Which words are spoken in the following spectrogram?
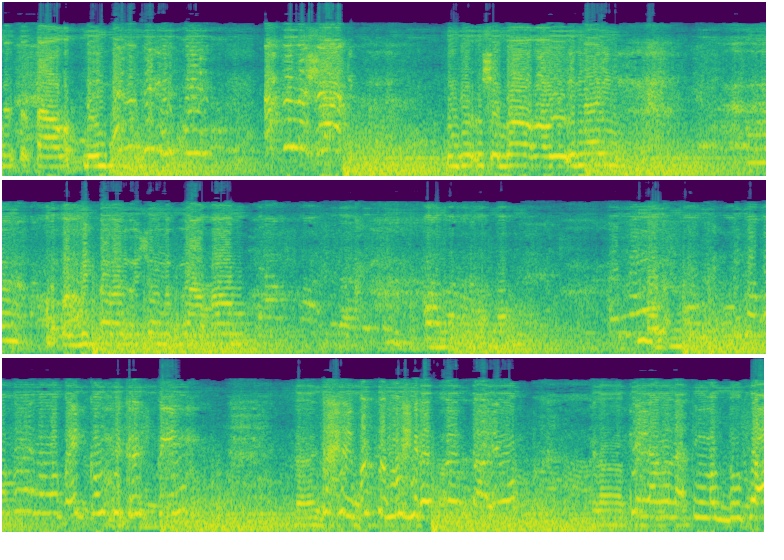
natatakot din. Ano si Crispin? Asan na siya? Hindi ko siya makakawi, Inay. Napagbintangan ko siya magnakaw. Ano? Ikaw ba pala na mabait kong si Crispin? Dahil basta mahirap lang tayo, kailangan nating magdusa.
